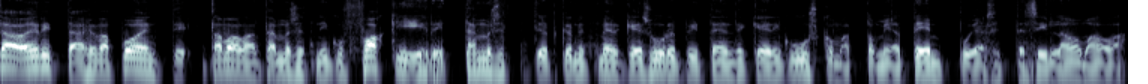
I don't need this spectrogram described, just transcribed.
Tämä on erittäin hyvä pointti. Tavallaan tämmöiset niin fakiirit, tämmöiset, jotka nyt melkein suurin piirtein tekee niin uskomattomia temppuja sitten sillä omalla,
